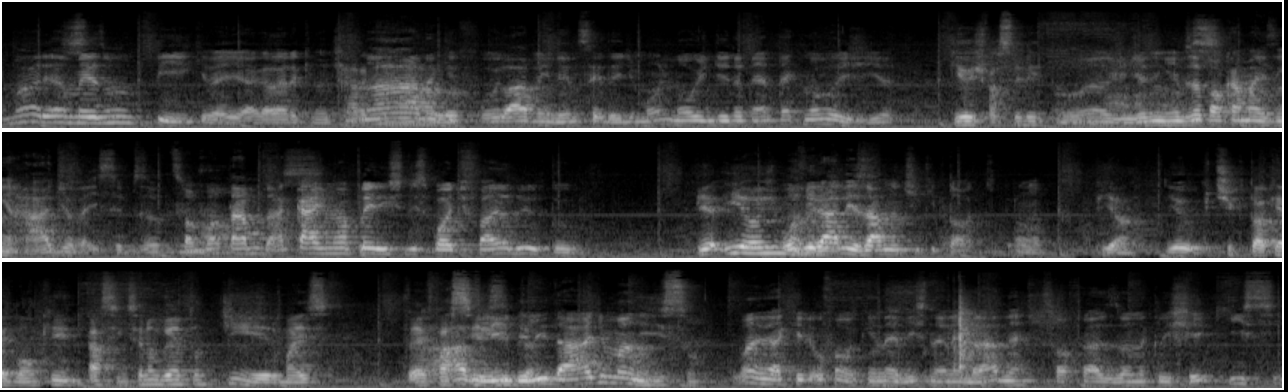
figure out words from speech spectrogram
A maioria é o mesmo pique, velho. A galera que não tinha Cara que nada, que, rala. foi lá vendendo CD de mão em mão. Hoje em dia ainda tem a tecnologia. Que hoje facilita. Hoje em dia ninguém precisa tocar mais em rádio, velho. Você precisa só Nossa. botar a cair numa playlist do Spotify ou do YouTube. E hoje, Ou mano. viralizar no TikTok. Pronto. Pior. E o TikTok é bom que, assim, você não ganha tanto dinheiro, mas é, A facilita. visibilidade, mano. Isso. Mano, é aquele eu falo, quem não é visto não é lembrado, né? Só frasezona clichê que se,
